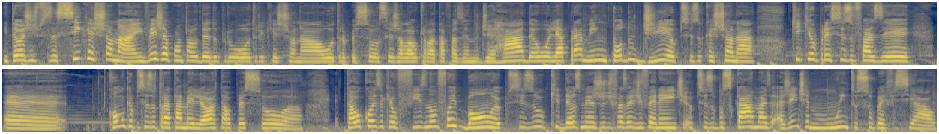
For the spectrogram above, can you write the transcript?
Então a gente precisa se questionar, em vez de apontar o dedo para o outro e questionar a outra pessoa, seja lá o que ela está fazendo de errado, é olhar para mim todo dia. Eu preciso questionar o que, que eu preciso fazer. É, como que eu preciso tratar melhor tal pessoa? Tal coisa que eu fiz não foi bom. Eu preciso que Deus me ajude a fazer diferente. Eu preciso buscar mais. A gente é muito superficial.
